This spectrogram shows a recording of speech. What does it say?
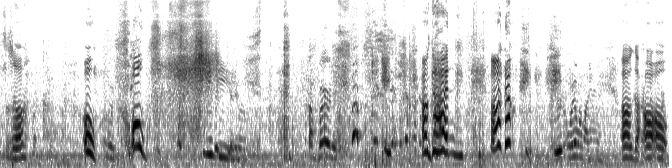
This is all. Oh, oh. I'm burning. Oh God. Oh no. There's oil on my hand. Oh God. Oh oh.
